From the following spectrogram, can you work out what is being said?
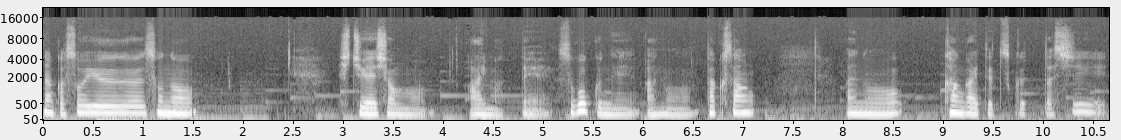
なんかそういうそのシチュエーションも相まってすごくねあのたくさんあの考えて作ったし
